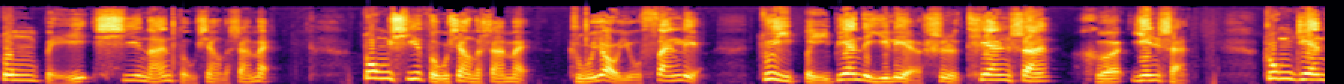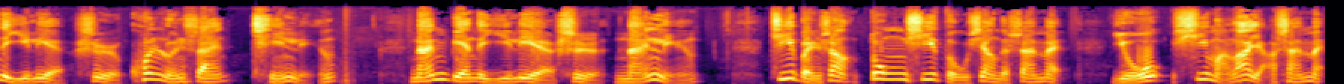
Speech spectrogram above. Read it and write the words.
东北西南走向的山脉。东西走向的山脉主要有三列，最北边的一列是天山和阴山，中间的一列是昆仑山、秦岭，南边的一列是南岭。基本上东西走向的山脉。有喜马拉雅山脉，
